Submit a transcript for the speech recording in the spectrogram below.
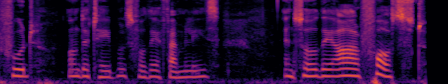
food on the tables for their families, and so they are forced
